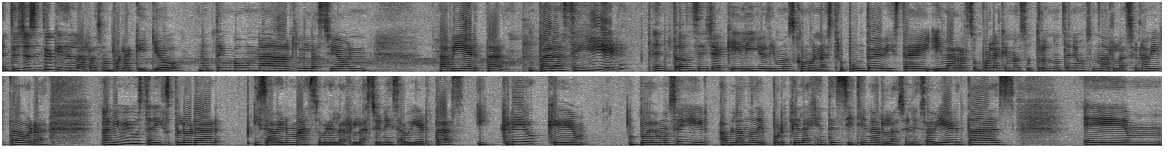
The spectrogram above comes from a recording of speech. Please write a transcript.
Entonces yo siento que esa es la razón por la que yo no tengo una relación abierta para seguir. Entonces, ya que él y yo dimos como nuestro punto de vista y la razón por la que nosotros no tenemos una relación abierta ahora, a mí me gustaría explorar y saber más sobre las relaciones abiertas y creo que podemos seguir hablando de por qué la gente sí tiene relaciones abiertas, em,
